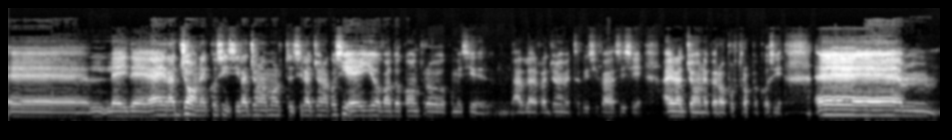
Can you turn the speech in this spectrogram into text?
e le idee. Hai ragione, così si ragiona molto, si ragiona così, e io vado contro come si, al ragionamento che si fa. Sì, sì, hai ragione, però purtroppo è così. Ehm,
